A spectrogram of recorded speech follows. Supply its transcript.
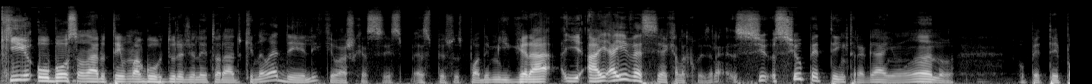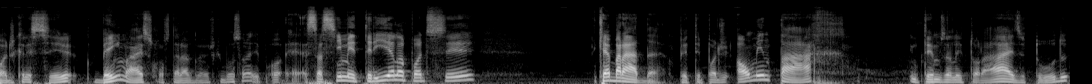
que o Bolsonaro tem uma gordura de eleitorado que não é dele, que eu acho que essas, essas pessoas podem migrar. E aí, aí vai ser aquela coisa, né? Se, se o PT entregar em um ano, o PT pode crescer bem mais consideravelmente que o Bolsonaro. Essa simetria ela pode ser quebrada. O PT pode aumentar em termos eleitorais e tudo,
